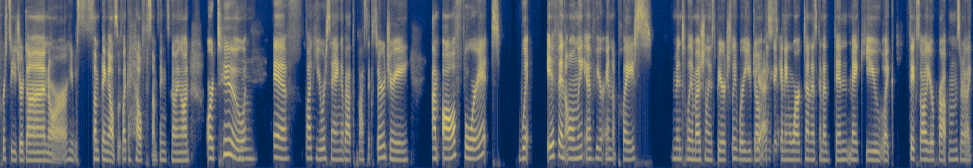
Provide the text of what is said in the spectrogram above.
procedure done, or he was something else, like a health something's going on, or 2 Mhm. if like you were saying about the plastic surgery, I'm all for it. If and only if you're in a place mentally, emotionally, and spiritually where you don't think that getting work done is going to then make you like fix all your problems or like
